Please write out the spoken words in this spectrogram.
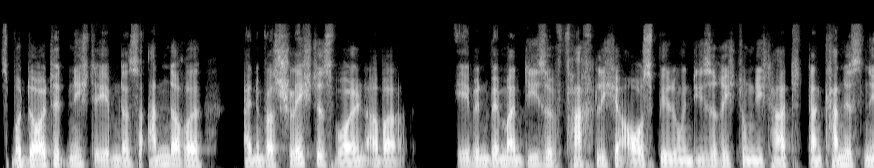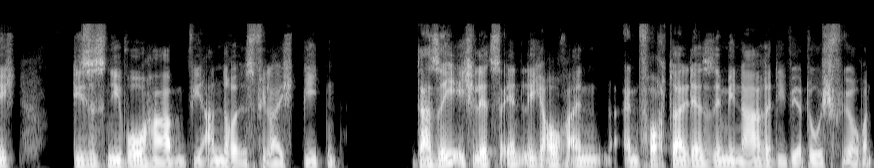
Es bedeutet nicht eben, dass andere einem was Schlechtes wollen, aber eben, wenn man diese fachliche Ausbildung in diese Richtung nicht hat, dann kann es nicht dieses Niveau haben, wie andere es vielleicht bieten. Da sehe ich letztendlich auch einen, einen Vorteil der Seminare, die wir durchführen.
